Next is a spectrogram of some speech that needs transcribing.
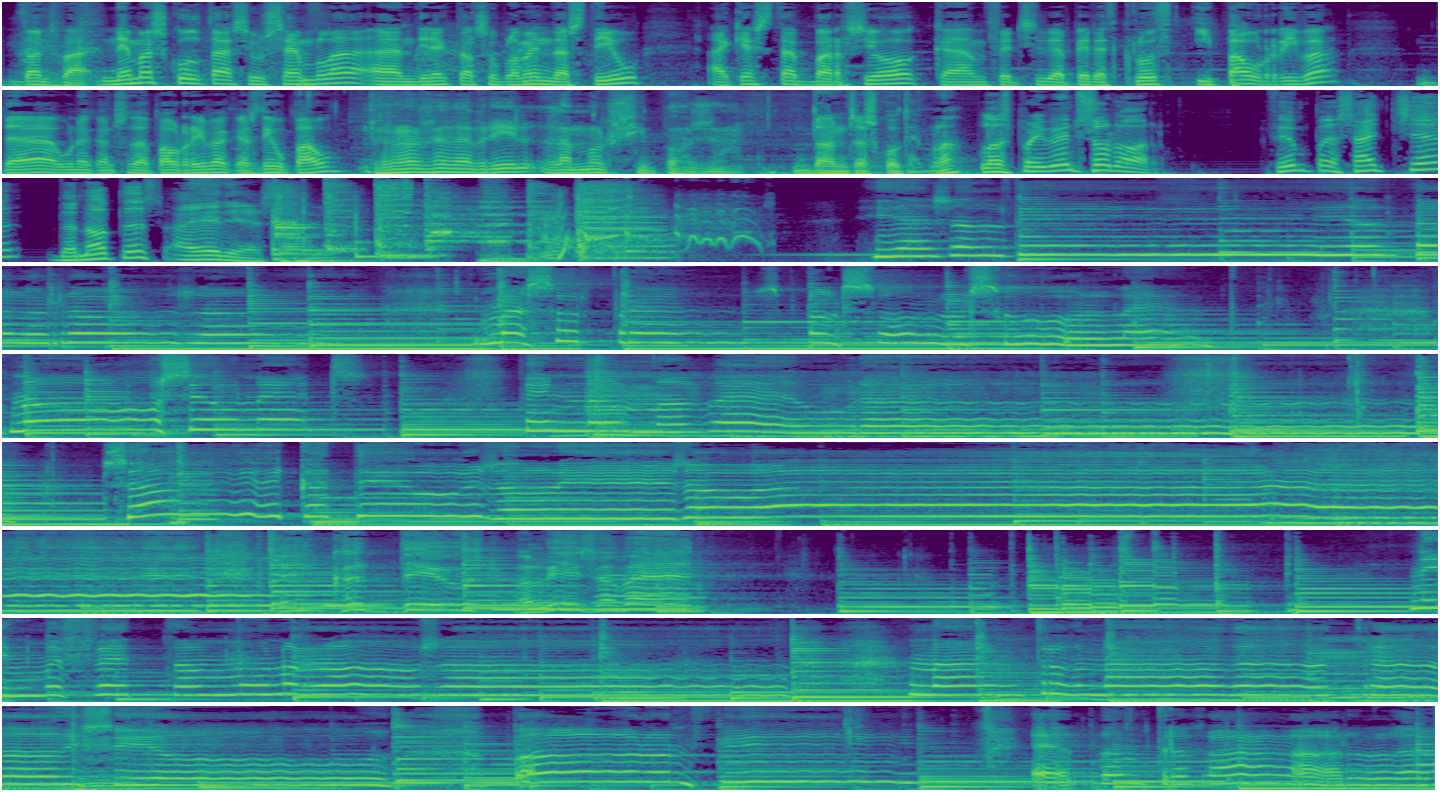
Doncs va, anem a escoltar, si us sembla, en directe al suplement d'estiu, aquesta versió que han fet Sílvia Pérez Cruz i Pau Riba, d'una cançó de Pau Riba que es diu Pau. Rosa d'abril, l'amor s'hi posa. Doncs escoltem-la. L'experiment sonor. Fer un passatge de notes aèries. I és el dia de la rosa i m'ha sorprès Elisabet? Nit m'he fet amb una rosa una entronada tradició però en fi he d'entregar-la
